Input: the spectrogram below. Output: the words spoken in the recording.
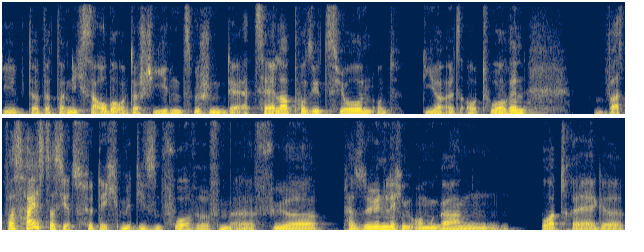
die, da wird dann nicht sauber unterschieden zwischen der Erzählerposition und dir als Autorin. Was, was heißt das jetzt für dich mit diesen Vorwürfen? Äh, für persönlichen Umgang, Vorträge?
